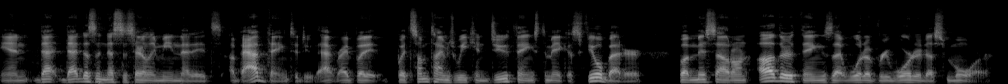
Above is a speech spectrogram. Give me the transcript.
And that that doesn't necessarily mean that it's a bad thing to do that right? But it but sometimes we can do things to make us feel better but miss out on other things that would have rewarded us more.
